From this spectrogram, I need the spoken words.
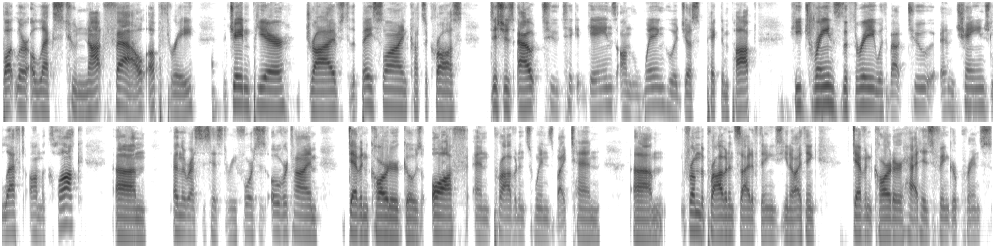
Butler elects to not foul up three. Jaden Pierre drives to the baseline, cuts across, dishes out to Ticket Gaines on the wing, who had just picked and popped. He drains the three with about two and change left on the clock. Um, and the rest is history. Forces overtime. Devin Carter goes off, and Providence wins by 10. Um, from the Providence side of things, you know, I think Devin Carter had his fingerprints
